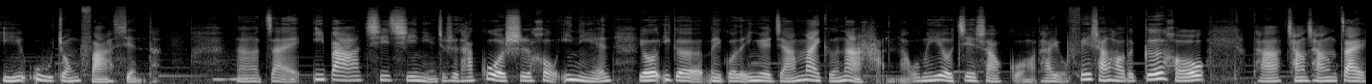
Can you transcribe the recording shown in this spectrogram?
遗物中发现的。那在一八七七年，就是他过世后一年，由一个美国的音乐家麦格纳罕啊，我们也有介绍过，他有非常好的歌喉，他常常在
